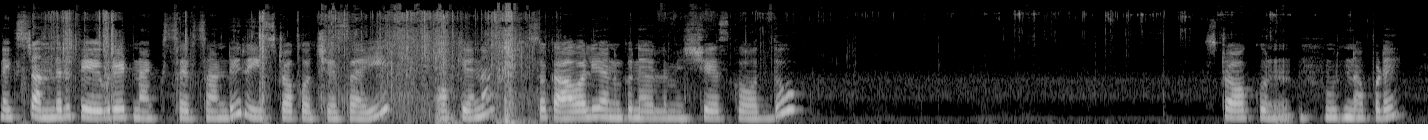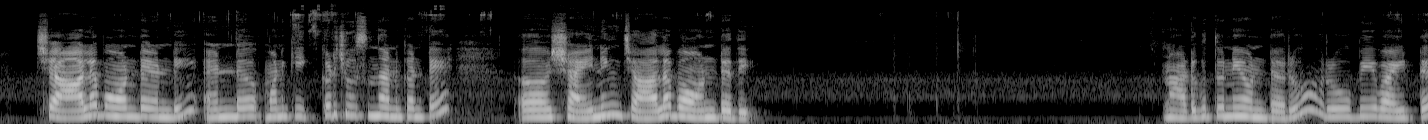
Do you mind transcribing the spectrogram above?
నెక్స్ట్ అందరి ఫేవరెట్ నెక్ సెట్స్ అండి. రీస్టాక్ వచ్చేసాయి. ఓకేనా? సో కావాలి అనుకునే వాళ్ళు మిస్ చేసుకోవద్దు. స్టాక్ ఉన్నప్పుడే. చాలా బాగుంటాయండి. అండ్ మనకి ఇక్కడ చూసిన దానికంటే షైనింగ్ చాలా బాగుంటుంది. అడుగుతూనే ఉంటారు. Ruby white.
